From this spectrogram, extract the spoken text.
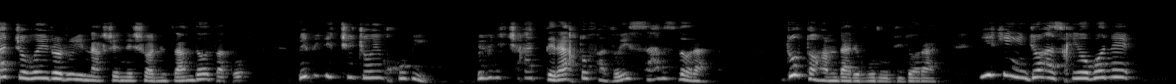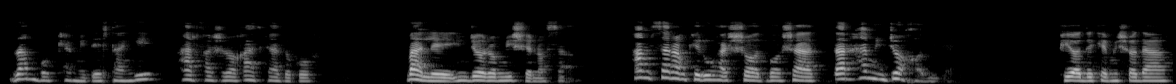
بعد جاهایی را روی نقشه نشان زن داد و گفت ببینید چه جای خوبی. ببینید چقدر درخت و فضای سبز دارد دو تا هم در ورودی دارد یکی اینجا از خیابان زن با کمی دلتنگی حرفش را قطع کرد و گفت بله اینجا را می‌شناسم. همسرم که روحش شاد باشد در همین جا خوابیده. پیاده که می شدم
